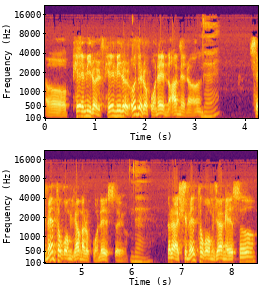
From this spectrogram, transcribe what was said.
어 폐미를 폐미를 어디로 보냈나 하면은 네. 시멘트 공장으로 보냈어요. 네. 그래 시멘트 공장에서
